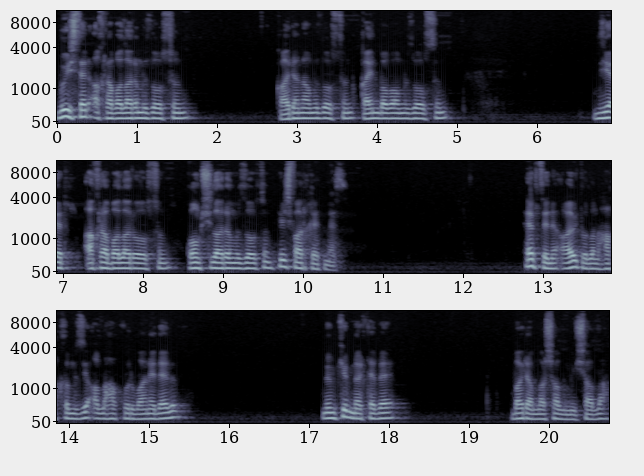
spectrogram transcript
Bu ister akrabalarımız olsun, kaynanamız olsun, kayınbabamız olsun, diğer akrabalar olsun, komşularımız olsun, hiç fark etmez. Hepsine ait olan hakkımızı Allah'a kurban edelim. Mümkün mertebe bayramlaşalım inşallah.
